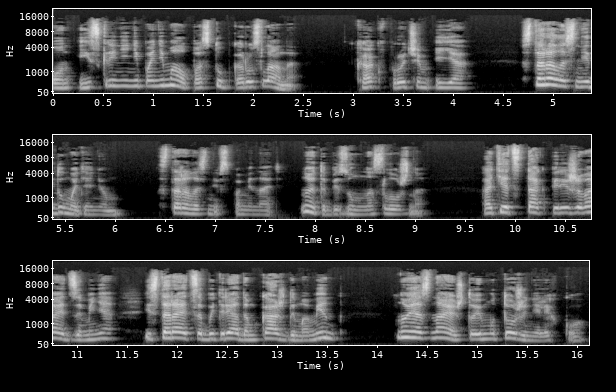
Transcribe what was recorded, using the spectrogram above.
Он искренне не понимал поступка Руслана, как, впрочем, и я. Старалась не думать о нем, старалась не вспоминать, но это безумно сложно. Отец так переживает за меня и старается быть рядом каждый момент, но я знаю, что ему тоже нелегко.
